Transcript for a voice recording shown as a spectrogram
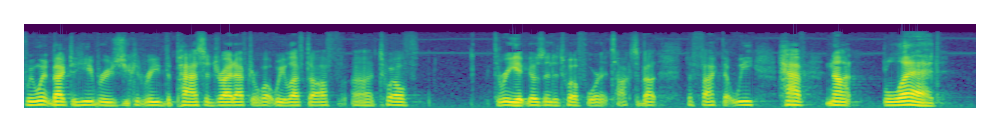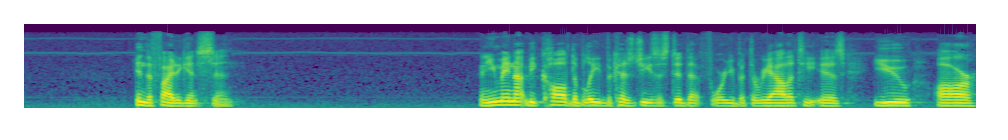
If we went back to Hebrews, you could read the passage right after what we left off, uh, 12 3. It goes into 12 4, and it talks about the fact that we have not bled in the fight against sin. And you may not be called to bleed because Jesus did that for you, but the reality is you are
